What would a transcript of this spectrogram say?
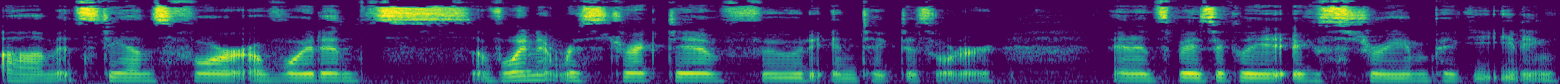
Um, it stands for avoidance, avoidant restrictive food intake disorder, and it's basically extreme picky eating.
